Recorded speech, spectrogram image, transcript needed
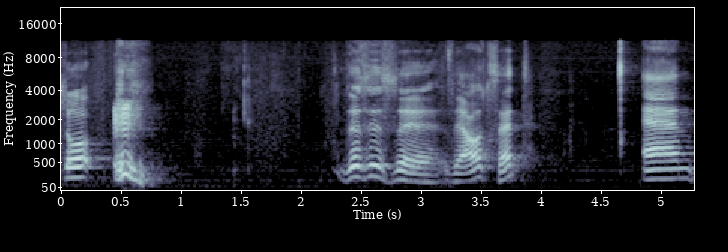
So this is the, the outset. And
